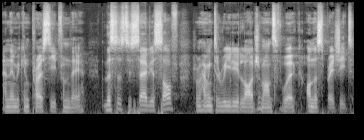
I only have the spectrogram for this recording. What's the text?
and then we can proceed from there. This is to save yourself from having to redo large amounts of work on the spreadsheet.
